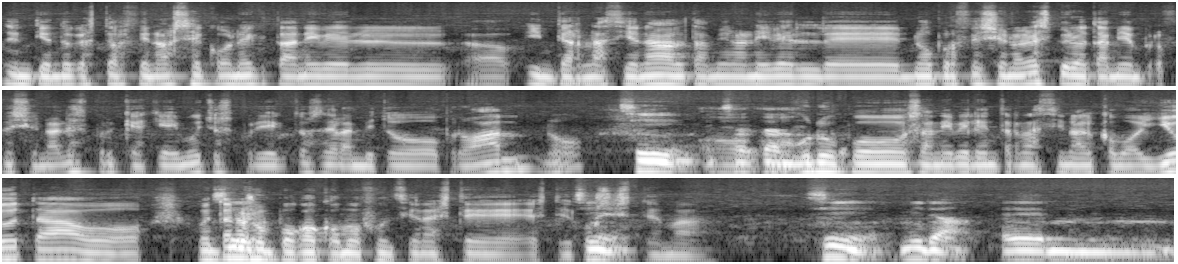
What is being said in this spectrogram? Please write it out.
entiendo que esto al final se conecta a nivel ah, internacional, también a nivel de no profesionales, pero también profesionales, porque aquí hay muchos proyectos del ámbito ProAm, ¿no? Sí, o, grupos a nivel internacional como IOTA, o cuéntanos un poco cómo funciona este, este ecosistema. Sí, mira, em,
